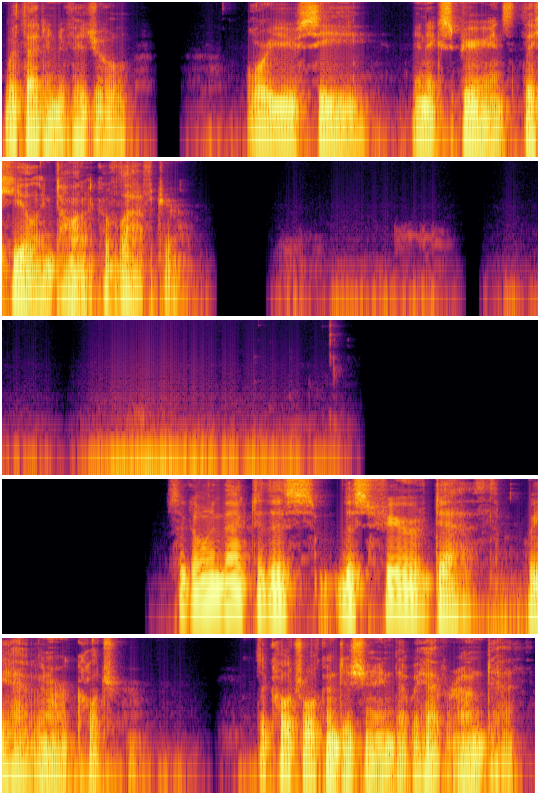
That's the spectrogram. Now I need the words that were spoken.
with that individual, or you see and experience the healing tonic of laughter. So going back to this, this fear of death we have in our culture, the cultural conditioning that we have around death.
